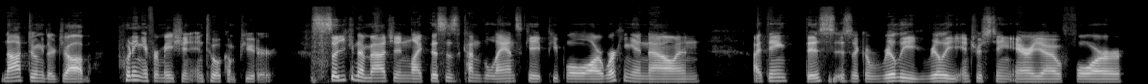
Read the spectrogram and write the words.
not doing their job putting information into a computer. So you can imagine like this is kind of the landscape people are working in now and I think this is like a really, really interesting area for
